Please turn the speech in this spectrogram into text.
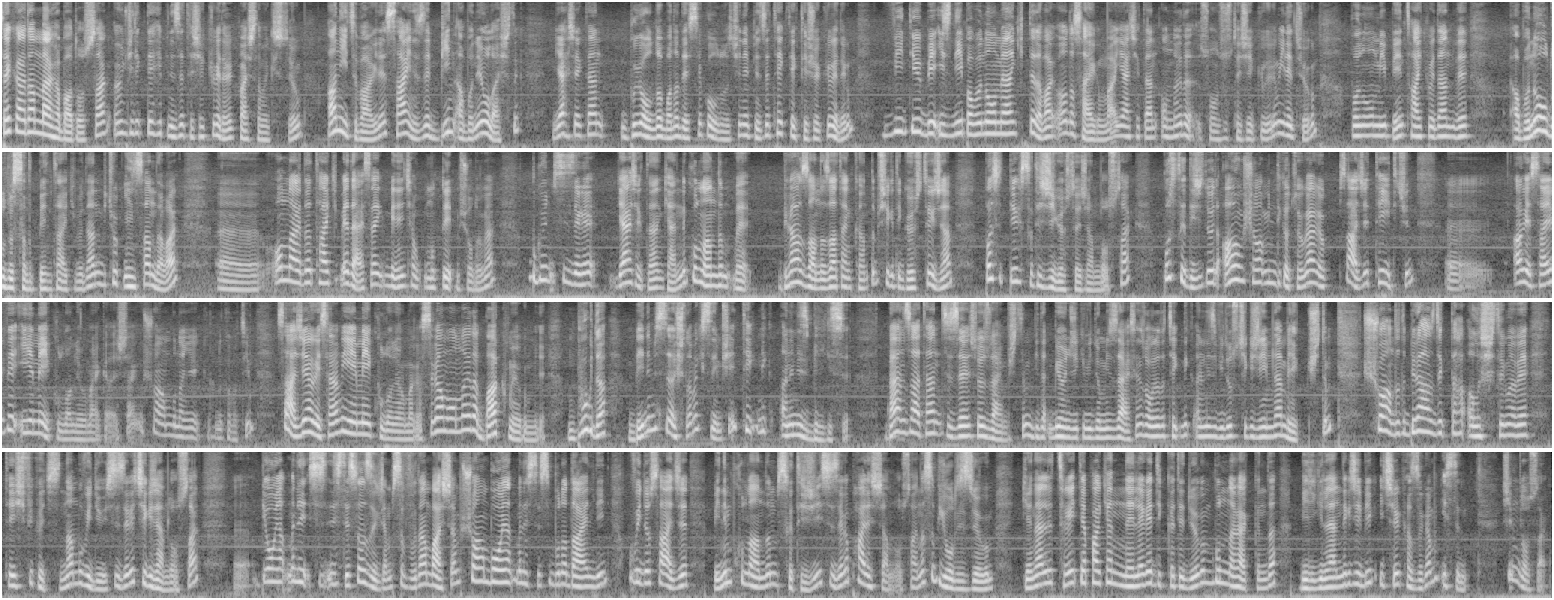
Tekrardan merhaba dostlar. Öncelikle hepinize teşekkür ederek başlamak istiyorum. An itibariyle sayenizde 1000 aboneye ulaştık. Gerçekten bu yolda bana destek olduğunuz için hepinize tek tek teşekkür ederim. Videoyu bir izleyip abone olmayan kitle de var. Ona da saygım var. Gerçekten onlara da sonsuz teşekkürlerimi iletiyorum. Abone olmayıp beni takip eden ve abone olduğunu sanıp beni takip eden birçok insan da var. Ee, onlar da takip ederse beni çok mutlu etmiş olurlar. Bugün sizlere gerçekten kendi kullandığım ve birazdan da zaten kanıtlı bir şekilde göstereceğim basit bir strateji göstereceğim dostlar. Bu stratejide öyle ağım şahım indikatörler yok. Sadece teyit için e, RSI ve EMA kullanıyorum arkadaşlar. Şu an buna gerek yok. Bunu kapatayım. Sadece RSI ve EMA kullanıyorum ara sıra ama onlara da bakmıyorum bile. Burada benim size aşılamak istediğim şey teknik analiz bilgisi. Ben zaten size söz vermiştim. Bir, bir önceki videomu izlerseniz orada da teknik analiz videosu çekeceğimden belirtmiştim. Şu anda da birazcık daha alıştırma ve teşvik açısından bu videoyu sizlere çekeceğim dostlar. Ee, Bir oynatma li- listesi hazırlayacağım. Sıfırdan başlayacağım. Şu an bu oynatma listesi buna dahil değil. Bu video sadece benim kullandığım stratejiyi sizlere paylaşacağım dostlar. Nasıl bir yol izliyorum? Genelde trade yaparken nelere dikkat ediyorum? Bunlar hakkında bilgilendirici bir içerik hazırlamak istedim. Şimdi dostlar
